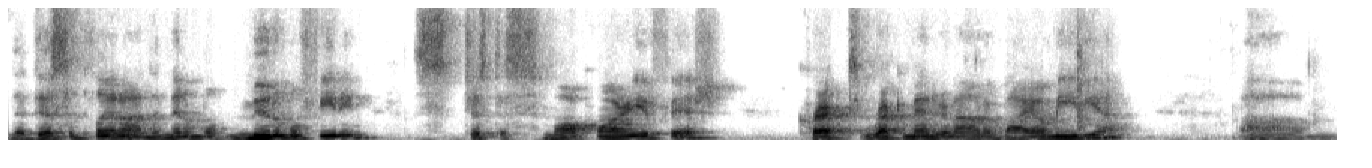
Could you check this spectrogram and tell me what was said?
the discipline on the minimal minimal feeding, just a small quantity of fish, correct recommended amount of biomedia, um,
